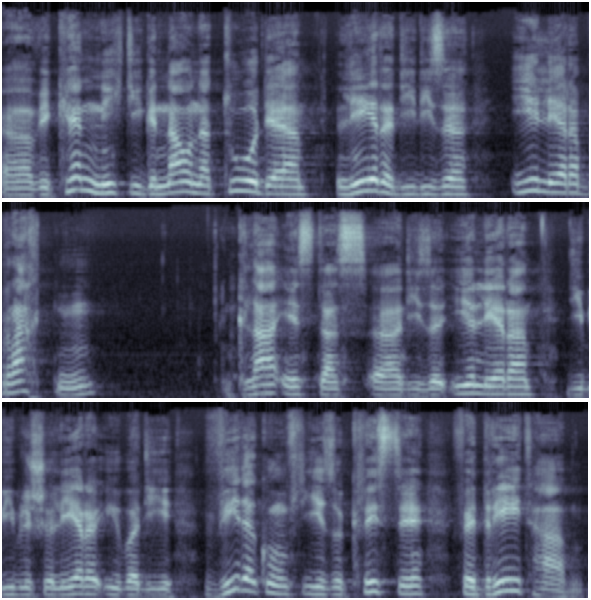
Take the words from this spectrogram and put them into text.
Äh, wir kennen nicht die genaue Natur der Lehre, die diese Irrlehrer brachten. Klar ist, dass äh, diese Irrlehrer die biblische Lehre über die Wiederkunft Jesu Christi verdreht haben.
